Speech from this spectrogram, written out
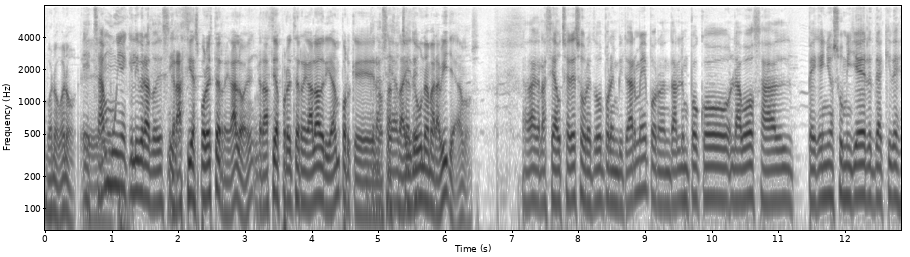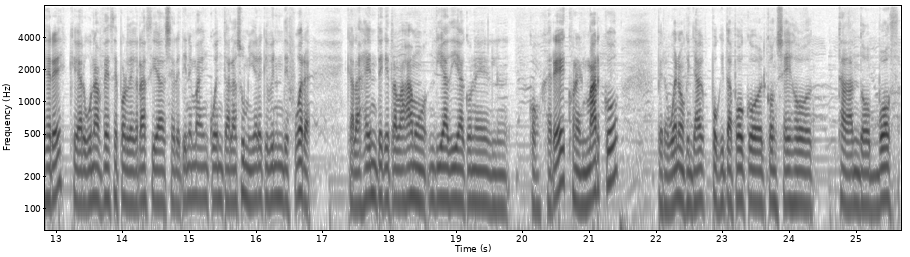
Bueno, bueno. Está eh, muy equilibrado, decir, Gracias por este regalo, ¿eh? Gracias por este regalo, Adrián, porque Gracias nos has traído una maravilla, vamos. Nada, gracias a ustedes sobre todo por invitarme, por darle un poco la voz al pequeño sumiller de aquí de Jerez, que algunas veces por desgracia se le tiene más en cuenta a las sumilleres que vienen de fuera que a la gente que trabajamos día a día con el con Jerez, con el marco, pero bueno, que ya poquito a poco el Consejo está dando voz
